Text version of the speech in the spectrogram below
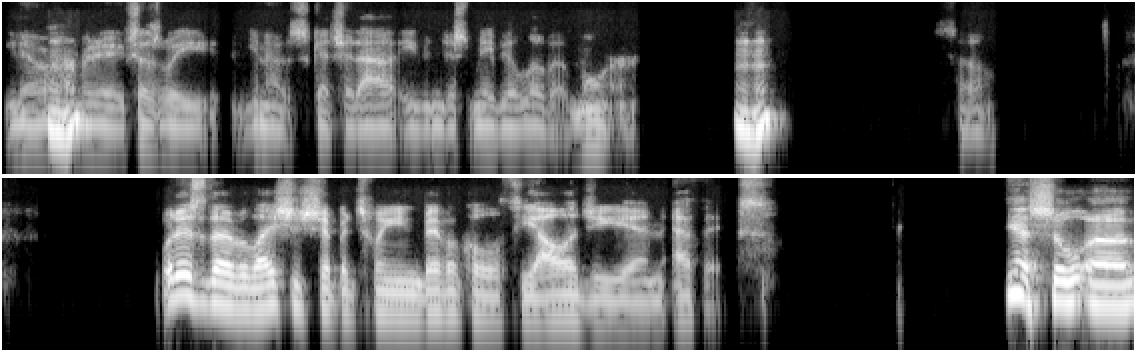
you know, mm-hmm. hermeneutics as we, you know, sketch it out, even just maybe a little bit more. Mm-hmm. So, what is the relationship between biblical theology and ethics? Yeah, so uh,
